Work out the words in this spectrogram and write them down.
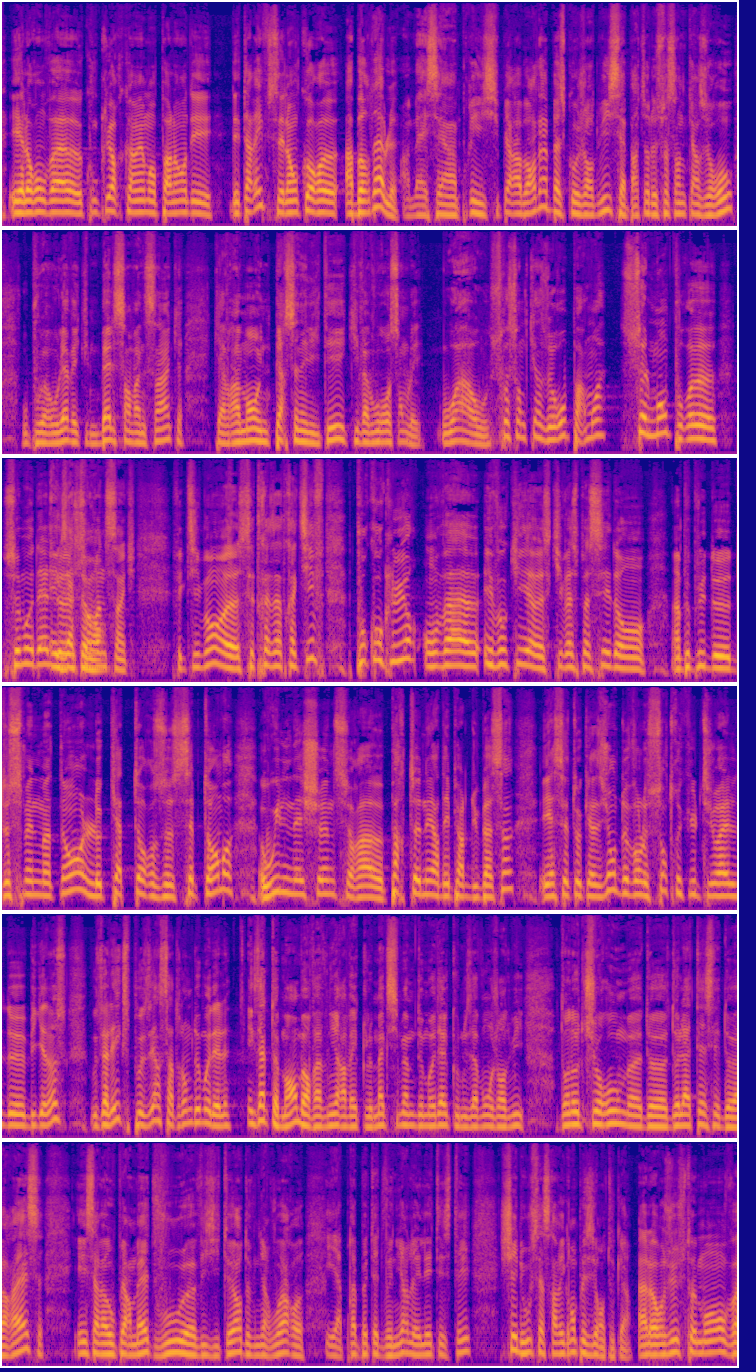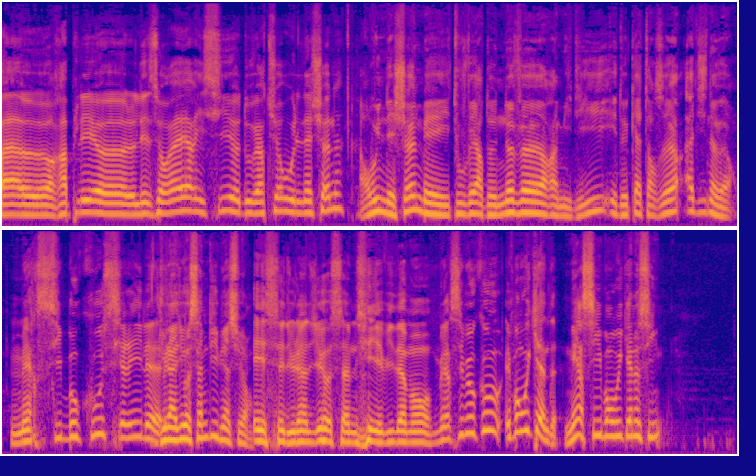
Et alors on va euh, conclure quand même en parlant des, des tarifs. C'est là encore euh, abordable. Ah ben, c'est un prix super abordable parce qu'aujourd'hui, c'est à partir de 75 euros. Vous pouvez rouler avec une belle 125 qui a vraiment une personnalité et qui va vous ressembler. Waouh, 75 euros par mois seulement pour euh, ce modèle Exactement. de 125. Effectivement, euh, c'est très attractif. Pour conclure, on va évoquer ce qui va se passer dans un peu plus de deux semaines maintenant. Le 14 septembre, Will Nation sera partenaire des Perles du Bassin et à cette occasion, devant le centre culturel de Biganos, vous allez exposer un certain nombre de modèles. Exactement. Ben, on va venir avec le maximum de modèles que nous avons aujourd'hui dans notre showroom de, de Lattes et de RS. Et ça va vous permettre, vous, euh, visiteurs, de venir voir euh, et après peut-être venir les, les tester chez nous. Ça sera avec grand plaisir en tout cas. Alors justement, on va euh, rappeler euh, les horaires ici euh, d'ouverture Will Nation. Alors Wind Nation, mais il est ouvert de 9h à midi et de 14h à 19h. Merci beaucoup Cyril. Du lundi au samedi, bien sûr. Et c'est du lundi au samedi évidemment. Merci beaucoup et bon week-end. Merci, bon week-end aussi.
